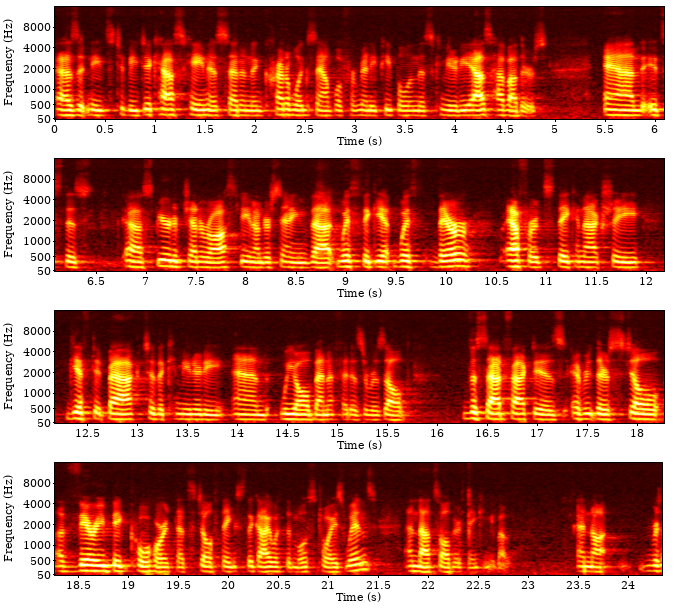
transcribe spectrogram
as it needs to be. Dick Haskayne has set an incredible example for many people in this community, as have others. And it's this uh, spirit of generosity and understanding that with, the, with their efforts, they can actually gift it back to the community, and we all benefit as a result the sad fact is every, there's still a very big cohort that still thinks the guy with the most toys wins, and that's all they're thinking about, and not re-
